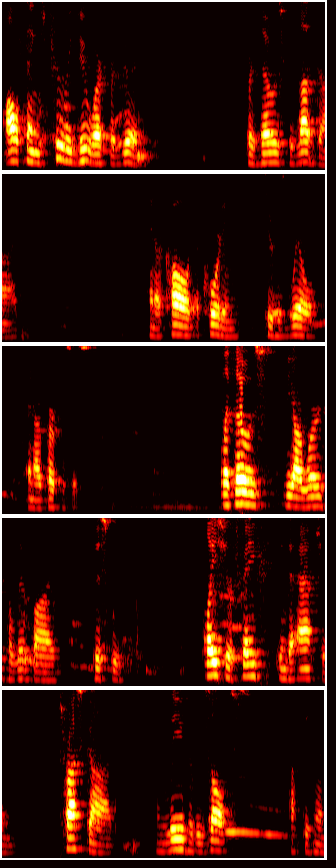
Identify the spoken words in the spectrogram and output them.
All things truly do work for good for those who love God and are called according to his will and our purposes. Let those be our words to live by this week. Place your faith into action. Trust God and leave the results up to Him.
